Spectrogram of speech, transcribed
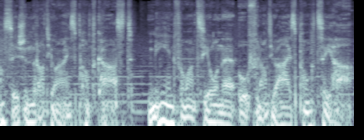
Das ist ein Radio 1 Podcast. Mehr Informationen auf radio1.ch.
